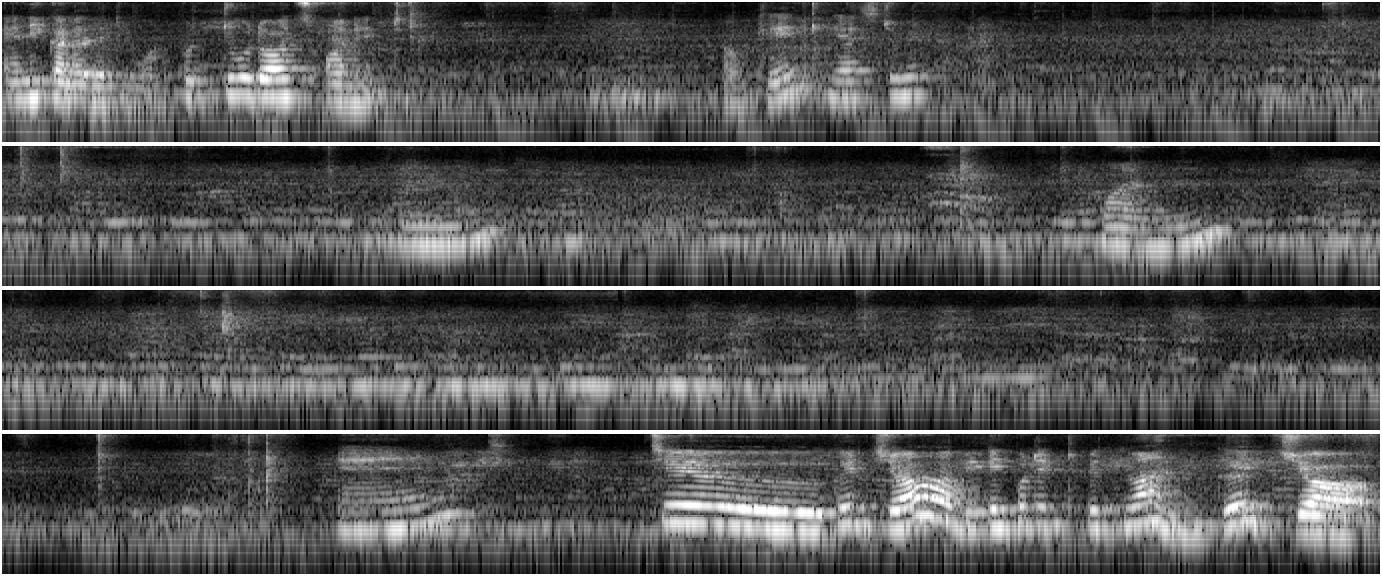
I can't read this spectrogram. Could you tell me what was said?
any color that you want. Put two dots on it. Okay yes do it hmm. one. And two good job. You can put it with one. Good job.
